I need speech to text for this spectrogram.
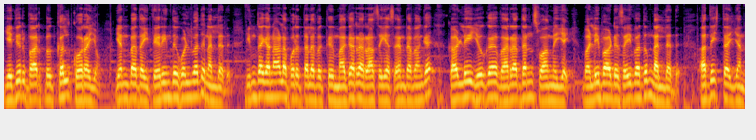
எதிர்பார்ப்புகள் குறையும் என்பதை தெரிந்து கொள்வது நல்லது. இன்றைய நாளை பொறுத்தளவுக்கு மகர ராசியை சேர்ந்தவங்க கலியுக வரதன் சுவாமியை வழிபாடு செய்வதும் நல்லது. அதிர்ஷ்ட எண்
